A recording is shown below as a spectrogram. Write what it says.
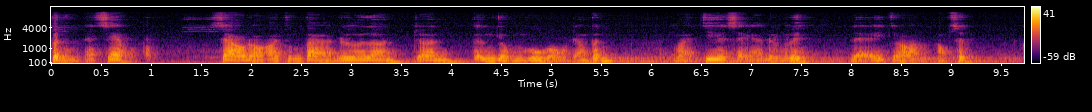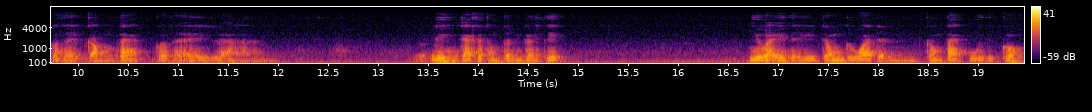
tin Excel sau đó chúng ta đưa lên trên cái ứng dụng Google Trang tính và chia sẻ đường link để cho học sinh có thể cộng tác có thể là điền các cái thông tin cần thiết. Như vậy thì trong cái quá trình công tác của quý thầy cô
